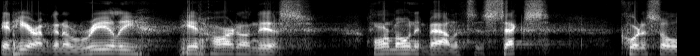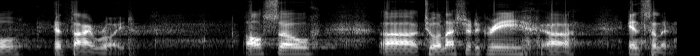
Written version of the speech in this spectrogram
and here I'm going to really hit hard on this hormone imbalances, sex, cortisol, and thyroid. Also, uh, to a lesser degree, uh, insulin.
